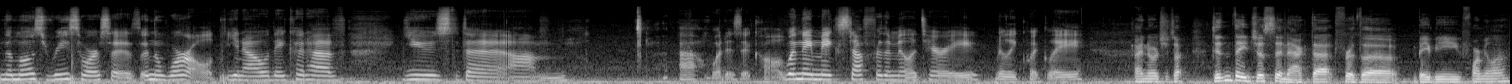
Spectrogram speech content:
the most resources in the world. You know, they could have used the um, uh, what is it called when they make stuff for the military really quickly. I know what you're talking. Didn't they just enact that for the baby formula,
